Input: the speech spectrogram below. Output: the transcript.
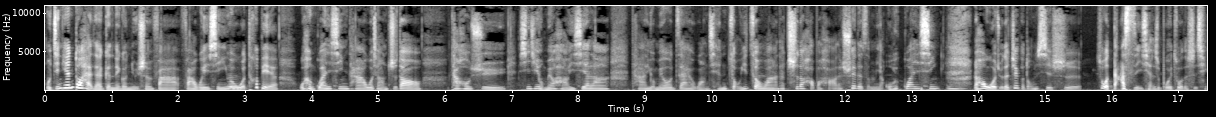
我今天都还在跟那个女生发发微信，因为我特别我很关心她，我想知道她后续心情有没有好一些啦，她有没有再往前走一走啊，她吃的好不好，她睡得怎么样，我会关心。然后我觉得这个东西是是我打死以前是不会做的事情。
